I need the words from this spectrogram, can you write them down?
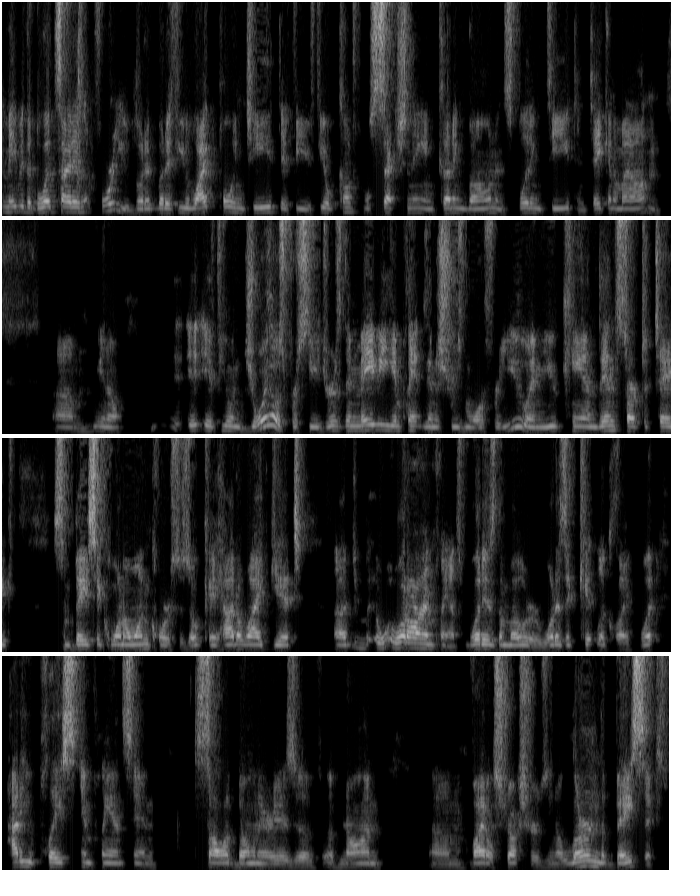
maybe the blood side isn't for you, but but if you like pulling teeth, if you feel comfortable sectioning and cutting bone and splitting teeth and taking them out, and um, you know, if you enjoy those procedures, then maybe implant dentistry is more for you, and you can then start to take some basic one-on-one courses. Okay, how do I get uh, what are implants? What is the motor? What does a kit look like? What how do you place implants in solid bone areas of, of non um, vital structures. You know, learn the basics,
